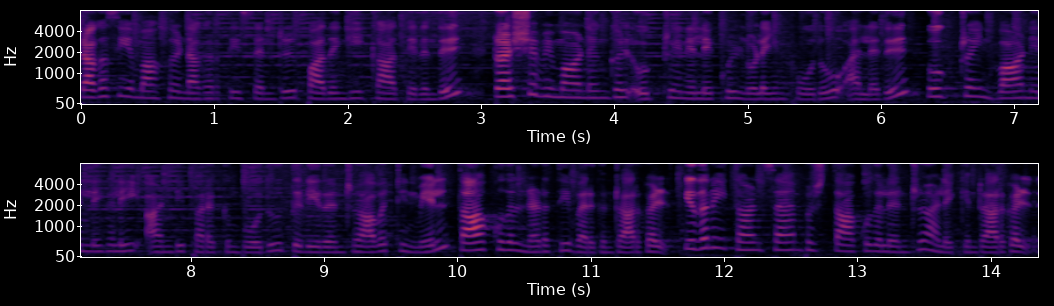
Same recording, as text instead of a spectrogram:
ரகசியமாக நகர்த்தி சென்று பதுங்கி காத்திருந்து ரஷ்ய விமானங்கள் உக்ரைன் எல்லைக்குள் நுழையும் போதோ அல்லது உக்ரைன் வானிலைகளை அண்டி பறக்கும் போது திடீரென்று அவற்றின் மேல் தாக்குதல் நடத்தி வருகின்றார்கள். இதனைத்தான் சாம்புஷ் தாக்குதல் என்று அழைக்கின்றார்கள்.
